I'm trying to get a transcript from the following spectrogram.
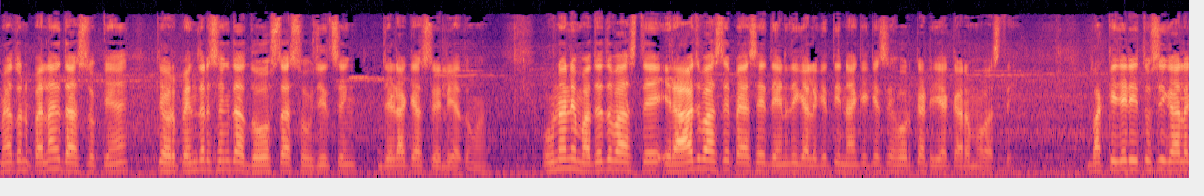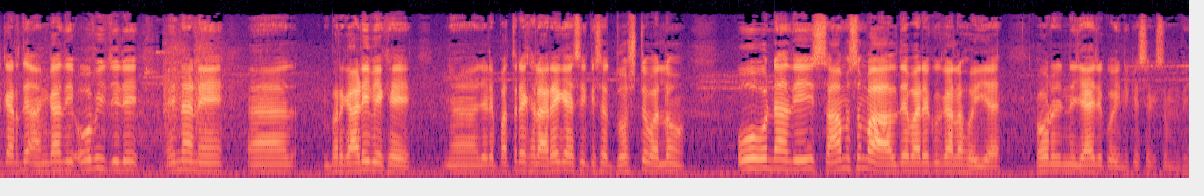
ਮੈਂ ਤੁਹਾਨੂੰ ਪਹਿਲਾਂ ਵੀ ਦੱਸ ਚੁੱਕਿਆ ਕਿ ਰੁਪਿੰਦਰ ਸਿੰਘ ਦਾ ਦੋਸਤ ਹੈ ਸੁਖਜੀਤ ਸਿੰਘ, ਜਿਹੜਾ ਕਿ ਆਸਟ੍ਰੇਲੀਆ ਤੋਂ ਆ। ਉਹਨਾਂ ਨੇ ਮਦਦ ਵਾਸਤੇ, ਇਲਾਜ ਵਾਸਤੇ ਪੈਸੇ ਦੇਣ ਦੀ ਗੱਲ ਕੀਤੀ, ਨਾ ਕਿ ਕਿਸੇ ਹੋਰ ਘਟੀਆ ਕਰਮ ਵਾਸਤੇ। ਬਾਕੀ ਜਿਹੜੀ ਤੁਸੀਂ ਗੱਲ ਕਰਦੇ ਅੰਗਾਂ ਦੀ, ਉਹ ਵੀ ਜਿਹੜੇ ਇਹਨਾਂ ਨੇ ਬਰਗਾੜੀ ਵਿਖੇ ਜਿਹੜੇ ਪੱਤਰੇ ਖਿਲਾਰੇ ਗਏ ਸੀ ਕਿਸੇ ਦੁਸ਼ਟ ਵੱਲੋਂ, ਉਹ ਉਹਨਾਂ ਦੀ ਸਾਂਭ ਸੰਭਾਲ ਦੇ ਬਾਰੇ ਕੋਈ ਗੱਲ ਹੋਈ ਹੈ? ਹੋਰ ਨਜਾਇਜ਼ ਕੋਈ ਨਹੀਂ ਕਿਸੇ ਕਿਸਮ ਦੀ।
